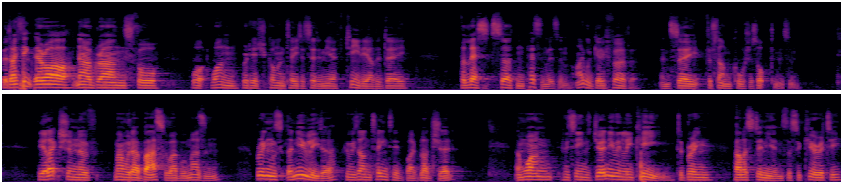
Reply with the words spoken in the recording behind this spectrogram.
But I think there are now grounds for what one British commentator said in the FT the other day for less certain pessimism. I would go further and say for some cautious optimism. The election of Mahmoud Abbas or Abu Mazen brings a new leader who is untainted by bloodshed and one who seems genuinely keen to bring Palestinians the security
